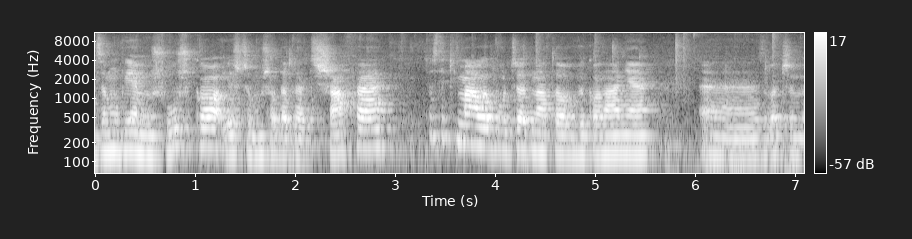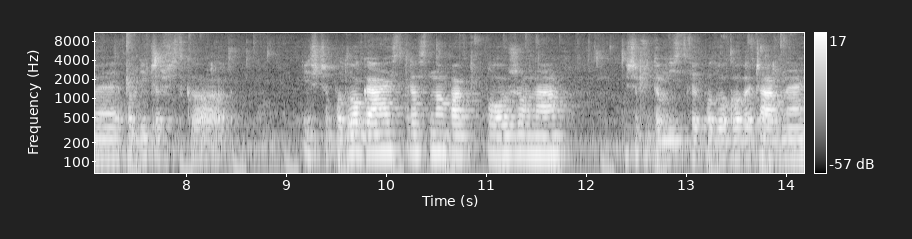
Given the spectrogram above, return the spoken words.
Zamówiłem już łóżko, jeszcze muszę odebrać szafę. To jest taki mały budżet na to wykonanie. E, zobaczymy, podliczę wszystko. Jeszcze podłoga jest teraz nowa, położona. Jeszcze przydomnictwy podłogowe czarne.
